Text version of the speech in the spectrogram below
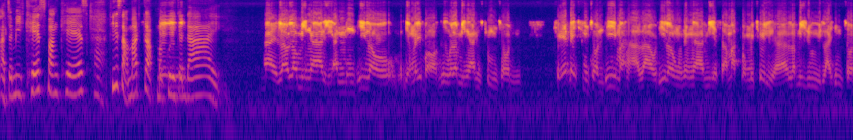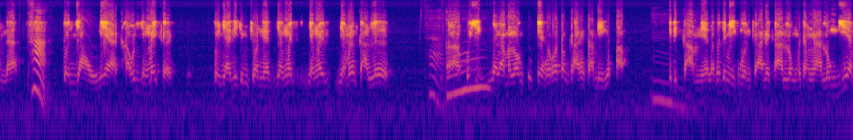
อาจจะมีเคสบางเคส ที่สามารถกลับมาคุยกันได้ใช่แล้วเรามีงานอีกอันหนึ่งที่เรายังไม่บอกคือว่าเรามีงานชุมชน เคสในชุมชนที่มาหาเราที่เราทำงานมีสามัครลงมาช่วยเหลือ เรามีดูอยู่หลายชุมชนนะค่ะ ส่วนใหญ่เนี่ยเขายังไม่เกิด ส่วนใหญ่ในชุมชนเนี่ยยังไม่ยังไม่ยังไม่ต้องการเลิกผู้หญิงเวลามาลงทุกเนี่ยเขาก็ต้องการให้สามีเขาปรับพฤติกรรมเนี่ยเราก็จะมีกระบวนการในการลงไปทำงานลงเยี่ยม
